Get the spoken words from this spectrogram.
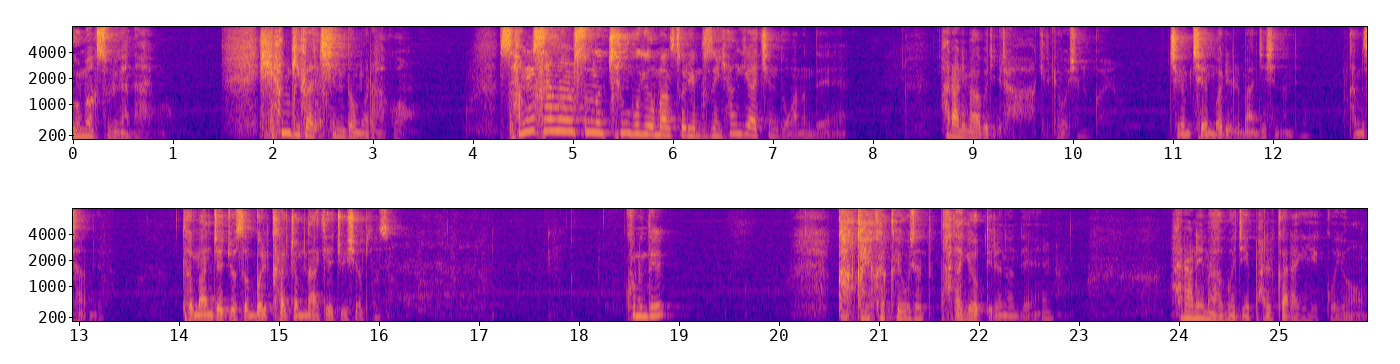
음악 소리가 나고 향기가 진동을 하고 상상할 수 없는 천국의 음악 소리 무슨 향기가 진동하는데 하나님 아버지 이렇게 이렇게 오시는 거예요 지금 제 머리를 만지시는데 감사합니다. 더 만져줘서 머리카락 좀 나게 해주시옵소서. 그런데 가까이 가까이 오셔서 바닥에 엎드렸는데 하나님 아버지 발가락이 있고요.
